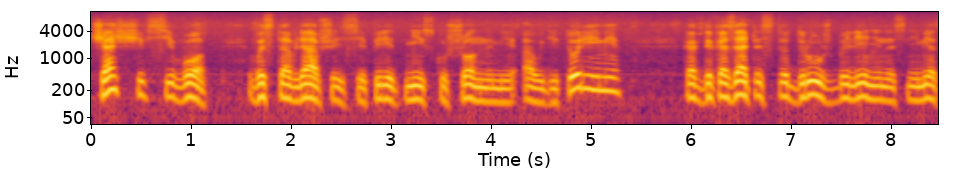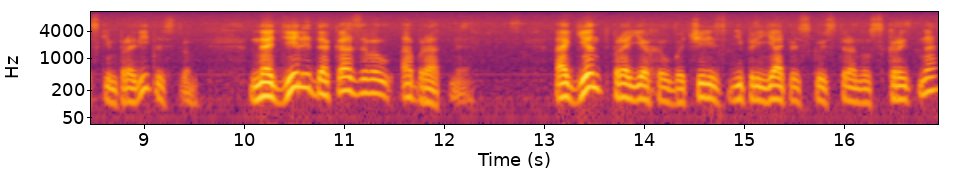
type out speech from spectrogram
чаще всего выставлявшийся перед неискушенными аудиториями как доказательство дружбы Ленина с немецким правительством, на деле доказывал обратное. Агент проехал бы через неприятельскую страну скрытно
